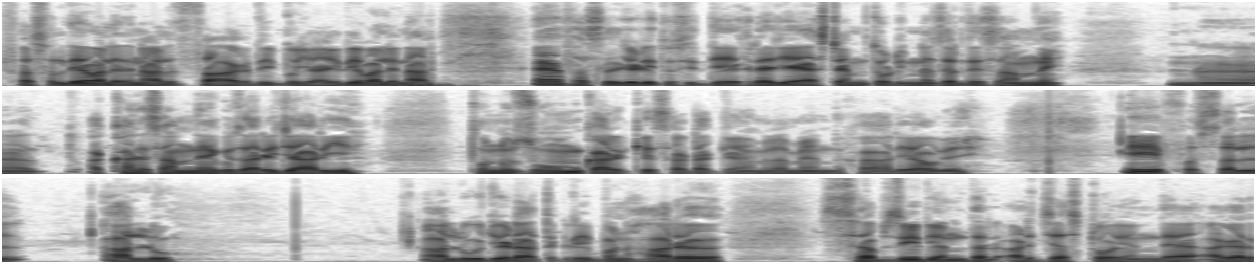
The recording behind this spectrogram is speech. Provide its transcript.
ਫਸਲ ਦੇ ਹਵਾਲੇ ਦੇ ਨਾਲ ਸਾਗ ਦੀ ਬੁਝਾਈ ਦੇ ਹਵਾਲੇ ਨਾਲ ਇਹ ਫਸਲ ਜਿਹੜੀ ਤੁਸੀਂ ਦੇਖ ਰਹੇ ਜੇ ਇਸ ਟਾਈਮ ਤੁਹਾਡੀ ਨਜ਼ਰ ਦੇ ਸਾਹਮਣੇ ਅ, ਅੱਖਾਂ ਦੇ ਸਾਹਮਣੇ ਗੁਜ਼ਾਰੀ ਜਾ ਰਹੀ ਹੈ ਤੁਹਾਨੂੰ ਜ਼ੂਮ ਕਰਕੇ ਸਾਡਾ ਕੈਮਰਾਮੈਨ ਦਿਖਾ ਰਿਹਾ ਹੋਵੇ ਇਹ ਫਸਲ ਆਲੂ ਆਲੂ ਜਿਹੜਾ ਤਕਰੀਬਨ ਹਰ ਸਬਜ਼ੀ ਦੇ ਅੰਦਰ ਐਡਜਸਟ ਹੋ ਜਾਂਦਾ ਹੈ। ਅਗਰ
